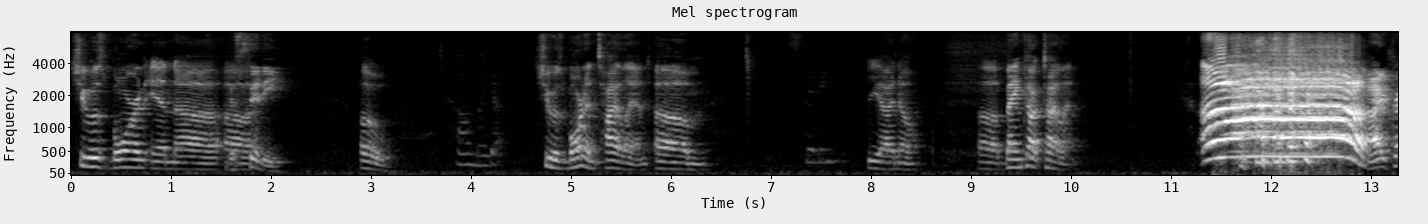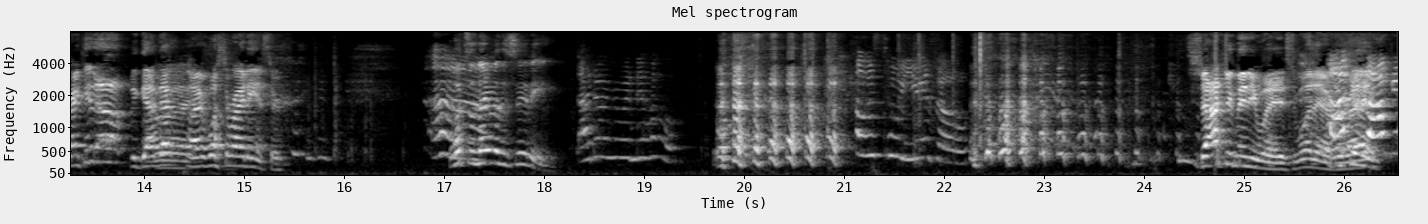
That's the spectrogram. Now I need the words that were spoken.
She was born in uh, The uh, city. Oh, Oh my god. she was born in Thailand. Um, City. yeah, I know. Uh, Bangkok, Thailand. Ah! All right, crank it up. We got All that. right. All right. What's the right answer? What's the name of the city? I don't even know. I was two years old. Shock him, anyways. Whatever. I was Right. talking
